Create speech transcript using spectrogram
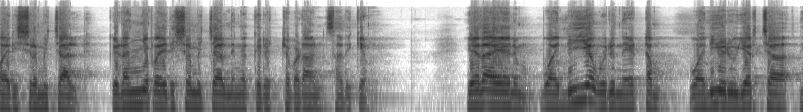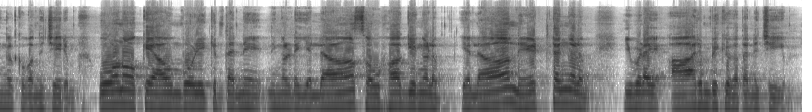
പരിശ്രമിച്ചാൽ കിടഞ്ഞ് പരിശ്രമിച്ചാൽ നിങ്ങൾക്ക് രക്ഷപ്പെടാൻ സാധിക്കും. ഏതായാലും വലിയ ഒരു നേട്ടം വലിയൊരു ഉയർച്ച നിങ്ങൾക്ക് വന്നു ചേരും. ഓണമൊക്കെ ആവുമ്പോഴേക്കും തന്നെ നിങ്ങളുടെ എല്ലാ സൗഭാഗ്യങ്ങളും എല്ലാ നേട്ടങ്ങളും ഇവിടെ ആരംഭിക്കുക തന്നെ ചെയ്യും.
